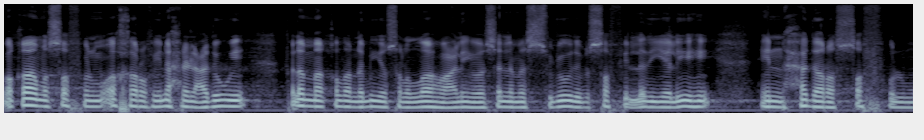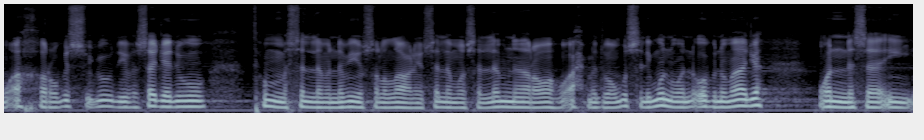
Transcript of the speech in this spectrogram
وقام الصف المؤخر في نحر العدو فلما قضى النبي صلى الله عليه وسلم السجود بالصف الذي يليه انحدر الصف المؤخر بالسجود فسجدوا. ثم سلم النبي صلى الله عليه وسلم وسلمنا رواه أحمد ومسلم وابن ماجه والنسائي.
